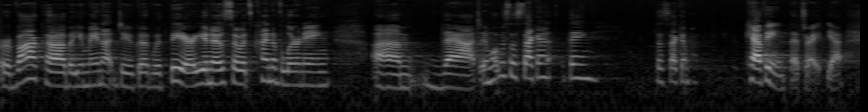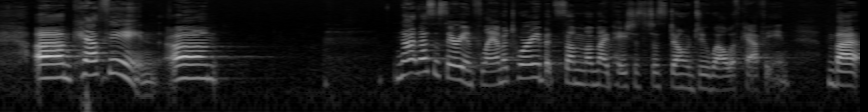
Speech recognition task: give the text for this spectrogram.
or vodka, but you may not do good with beer, you know? So it's kind of learning um, that. And what was the second thing? The second? Caffeine, that's right, yeah. Um, caffeine. Um, not necessarily inflammatory, but some of my patients just don't do well with caffeine. But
